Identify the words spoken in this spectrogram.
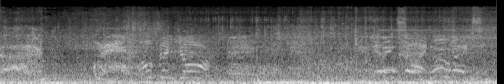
Ah. Open door! Get inside, move it!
